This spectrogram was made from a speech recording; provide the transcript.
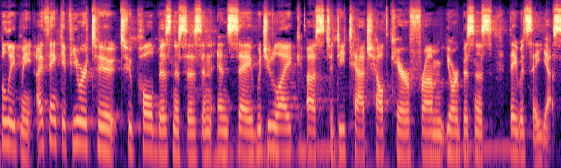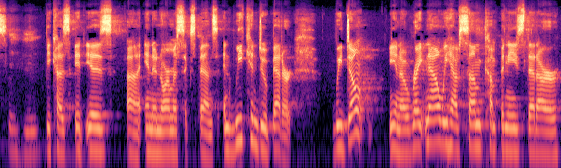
believe me, I think if you were to to poll businesses and and say, would you like us to detach healthcare from your business, they would say yes, because it is uh, an enormous expense, and we can do better. We don't, you know, right now we have some companies that are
